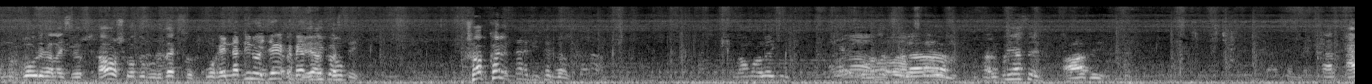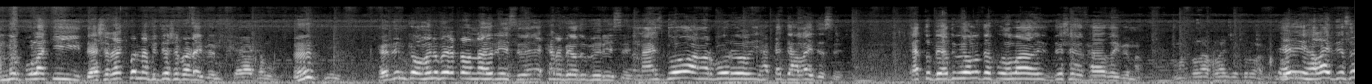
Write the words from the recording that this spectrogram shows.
আমার বউরে সাহস কত বড় দেখছ? ওহেন না দিন ওই জায়গায় একটা করছে। আমার পোলা কি দেশে রাখবেন না বিদেশে পাঠাইবেন? হ্যাঁ সেদিনকে ওখানে একটা অন্যায় হয়েছে এখানে বেয়াদুবি হয়েছে নাইস গো আমার বউর ওই হাঁকা হালাই দিয়েছে এত বেয়াদুবি হলে তো পোলা দেশে থাকা যাইবে না। এই হালাই দিয়েছে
